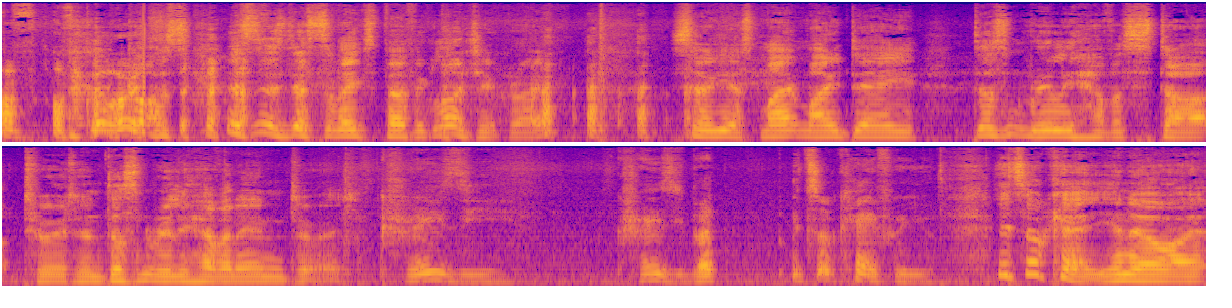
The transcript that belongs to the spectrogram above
Of, of Of course. course, this is just makes perfect logic, right? So yes, my, my day doesn't really have a start to it and doesn't really have an end to it. crazy. Crazy. But it's okay for you. It's okay, you know. I,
